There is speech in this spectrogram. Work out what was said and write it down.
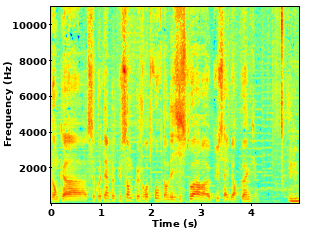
Donc euh, ce côté un peu plus sombre que je retrouve dans des histoires euh, plus cyberpunk. Mhm.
